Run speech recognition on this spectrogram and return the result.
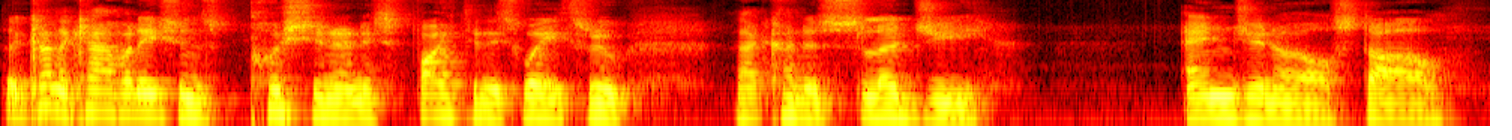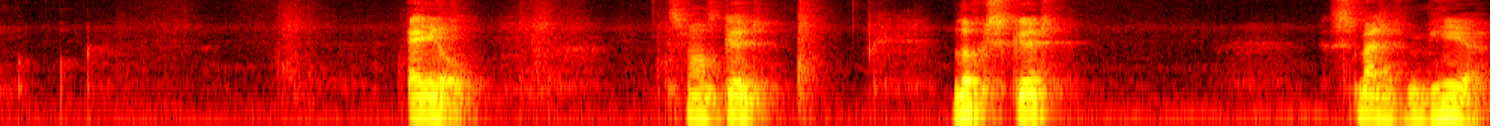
the kind of carbonation's pushing and it's fighting its way through that kind of sludgy engine oil style ale. It smells good. Looks good. Smell it from here.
